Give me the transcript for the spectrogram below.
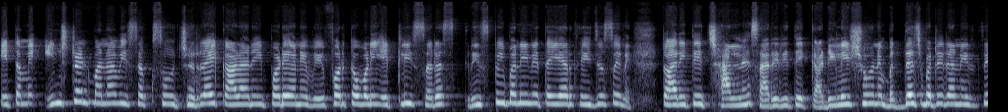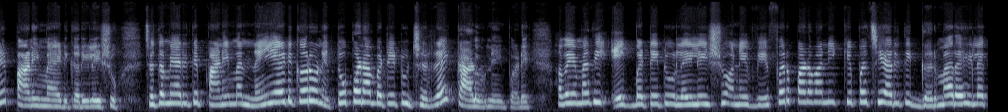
એ તમે ઇન્સ્ટન્ટ બનાવી શકશો. જરાય કાળા નહીં પડે અને વેફર તો વળી એટલી સરસ ક્રિસ્પી બનીને તૈયાર થઈ જશે ને, તો આ રીતે છાલને સારી રીતે કાઢી લઈશું અને બધા જ બટેટાની રીતે પાણીમાં એડ કરી લઈશું. જો તમે આ રીતે પાણીમાં નહીં એડ કરો ને, તો પણ આ બટેટું જરાય કાળું નહીં પડે. હવે એમાંથી એક બટેટું લઈ લઈશું અને વેફર પાડવાની કે પછી આ રીતે ઘરમાં રહેલા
